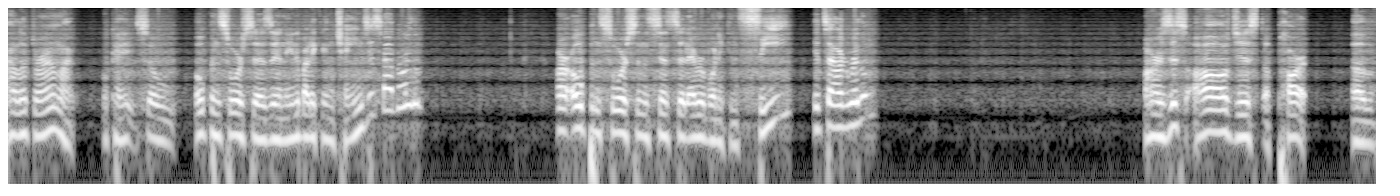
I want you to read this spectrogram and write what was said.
I, looked around like, Okay, so open source as in anybody can change this algorithm? Or open source in the sense that everybody can see its algorithm? Or is this all just a part of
